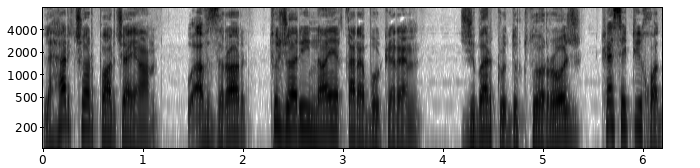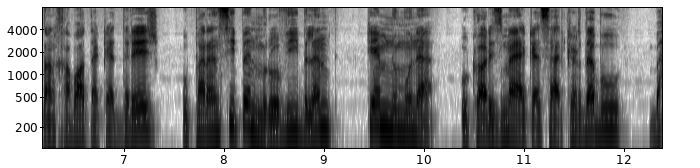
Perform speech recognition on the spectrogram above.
لهر چار پارچایان و اف زرار تجاری نای قربو کرن جبر کو دکتر روژ کسی که خودان خباته که دریج و پرنسیپن مرووی بلند کم نمونه و کاریزمه که سر کرده بو به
